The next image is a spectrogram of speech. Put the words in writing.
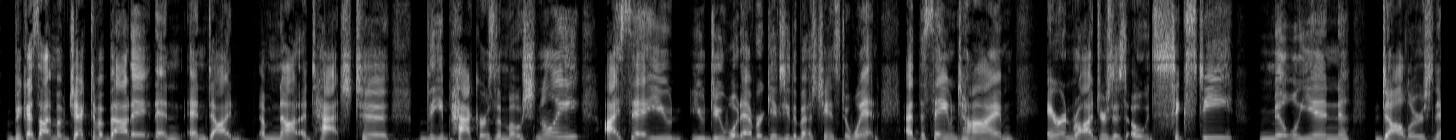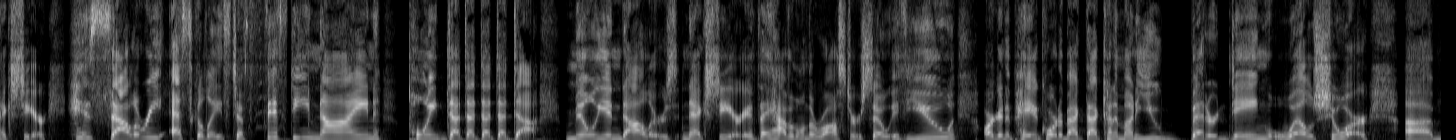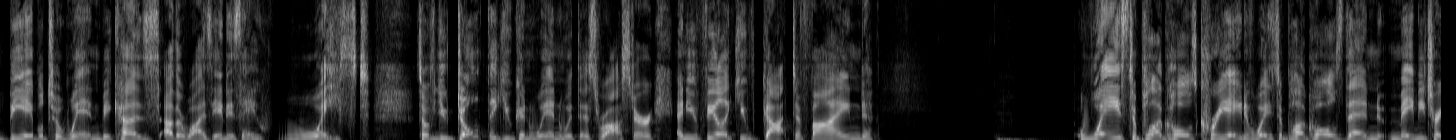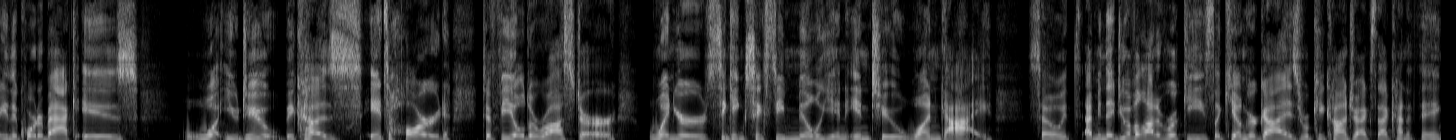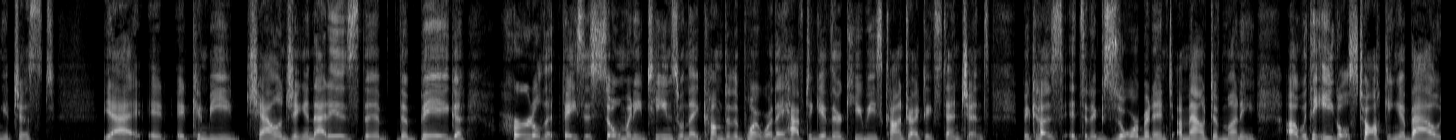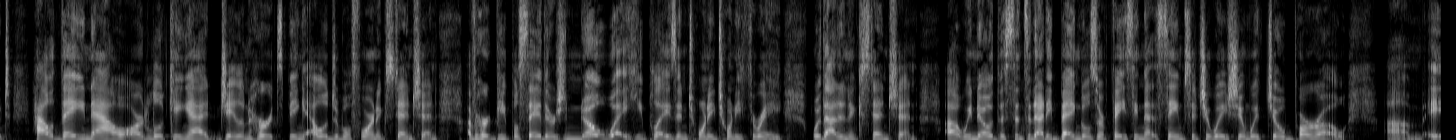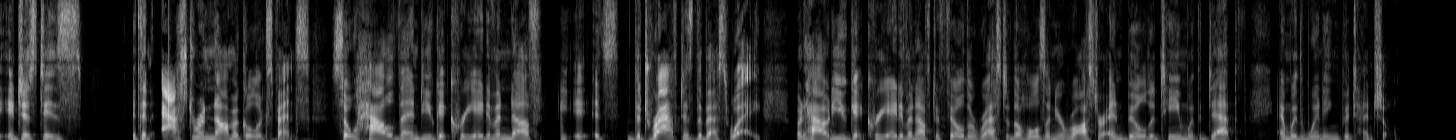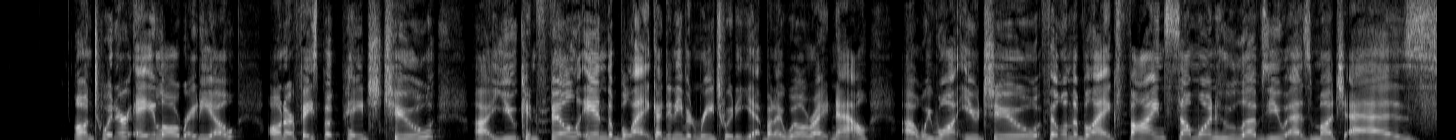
because I'm objective about it and and I am not attached to the Packers emotionally, I say you you do whatever gives you the best chance to win. At the same time, Aaron Rodgers is owed $60 million next year. His salary escalates to 59 point da da da da da million dollars next year if they have him on the roster. So if you are going to pay a quarterback that kind of money, you better dang well sure uh, be able to win because otherwise it is a waste. So if you don't think you can win with this roster and you feel like you've got to find ways to plug holes, creative ways to plug holes, then maybe trading the quarterback is what you do because it's hard to field a roster when you're sinking 60 million into one guy. So it's I mean they do have a lot of rookies, like younger guys, rookie contracts, that kind of thing. It just yeah, it it can be challenging and that is the the big hurdle that faces so many teams when they come to the point where they have to give their QBs contract extensions because it's an exorbitant amount of money. Uh, with the Eagles talking about how they now are looking at Jalen Hurts being eligible for an extension. I've heard people say there's no way he plays in 2023 without an extension. Uh, we know the Cincinnati Bengals are facing that same situation with Joe Burrow. Um, it, it just is it's an astronomical expense. So how then do you get creative enough? It's the draft is the best way, but how do you get creative enough to fill the rest of the holes on your roster and build a team with depth and with winning potential? On Twitter, A Law Radio, on our Facebook page too. Uh, you can fill in the blank. I didn't even retweet it yet, but I will right now. Uh, we want you to fill in the blank. Find someone who loves you as much as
